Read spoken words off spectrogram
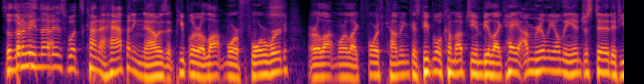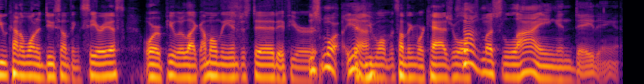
So, But I mean, that is what's kind of happening now is that people are a lot more forward or a lot more like forthcoming because people will come up to you and be like, hey, I'm really only interested if you kind of want to do something serious. Or people are like, I'm only interested if you're Just more- yeah. if you want something more casual. it's not as much lying in dating.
